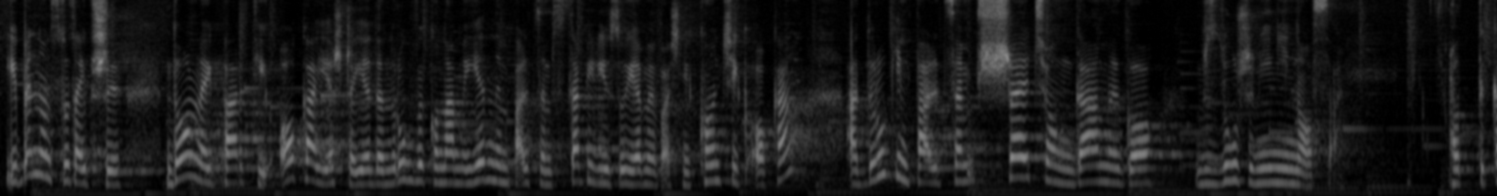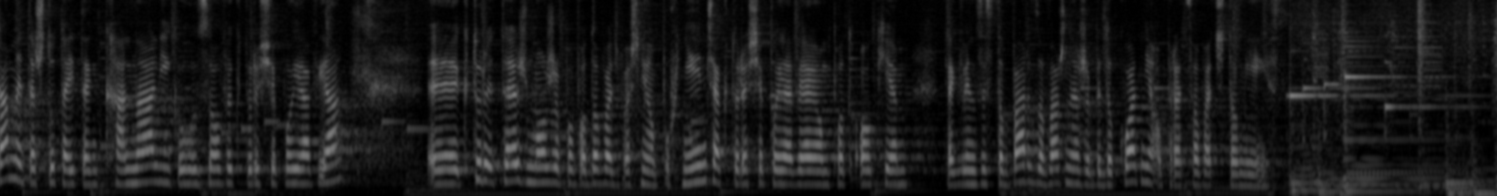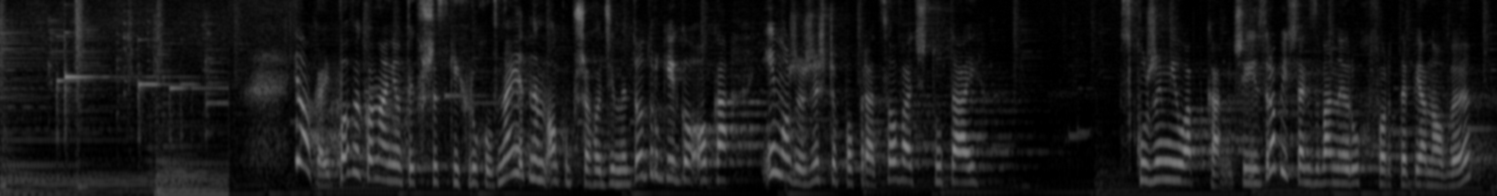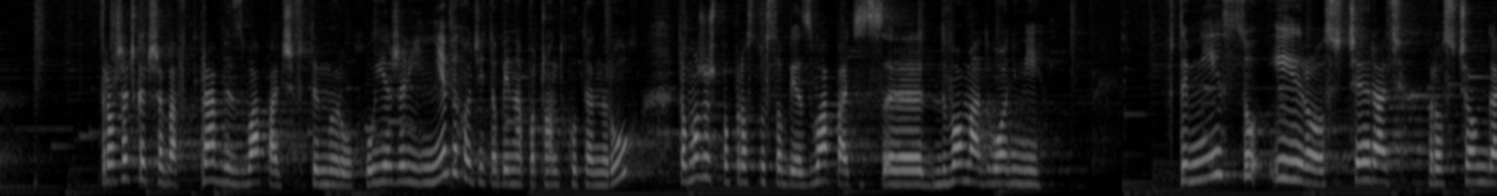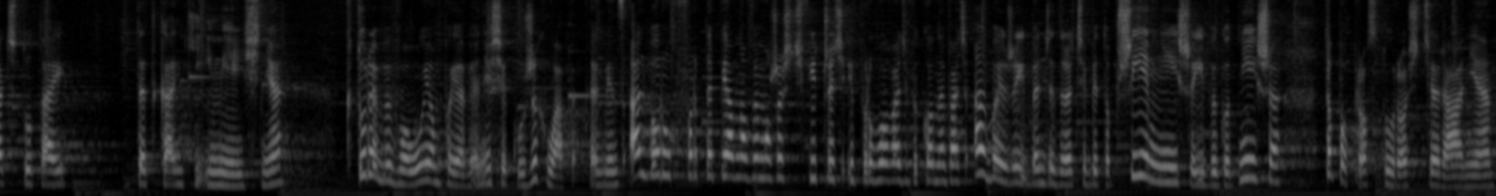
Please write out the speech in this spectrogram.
I będąc tutaj przy dolnej partii oka, jeszcze jeden ruch wykonamy. Jednym palcem stabilizujemy właśnie kącik oka, a drugim palcem przeciągamy go wzdłuż linii nosa. Odtykamy też tutaj ten kanalik łzowy, który się pojawia, y, który też może powodować właśnie opuchnięcia, które się pojawiają pod okiem. Tak więc jest to bardzo ważne, żeby dokładnie opracować to miejsce. Okej, po wykonaniu tych wszystkich ruchów na jednym oku przechodzimy do drugiego oka i możesz jeszcze popracować tutaj z kurzymi łapkami, czyli zrobić tak zwany ruch fortepianowy. Troszeczkę trzeba wprawy złapać w tym ruchu. Jeżeli nie wychodzi Tobie na początku ten ruch, to możesz po prostu sobie złapać z y, dwoma dłońmi w tym miejscu i rozcierać, rozciągać tutaj te tkanki i mięśnie, które wywołują pojawianie się kurzych łapek. Tak więc albo ruch fortepianowy możesz ćwiczyć i próbować wykonywać, albo jeżeli będzie dla Ciebie to przyjemniejsze i wygodniejsze, to po prostu rozcieranie.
